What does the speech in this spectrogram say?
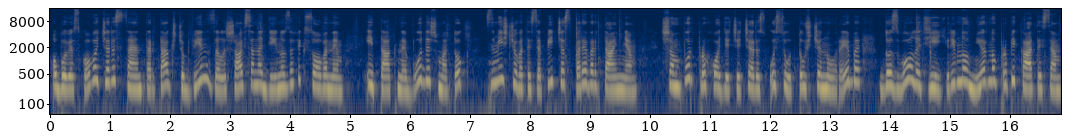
Обов'язково через центр, так, щоб він залишався надійно зафіксованим. І так не буде шматок зміщуватися під час перевертання. Шампур, проходячи через усю товщину риби, дозволить їй рівномірно пропікатися,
